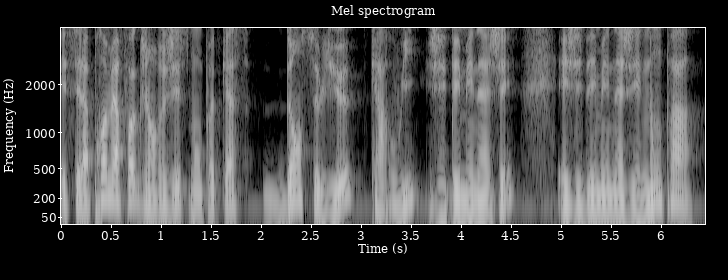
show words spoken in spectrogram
et c'est la première fois que j'enregistre mon podcast dans ce lieu, car oui, j'ai déménagé et j'ai déménagé non pas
